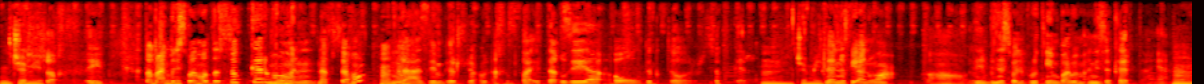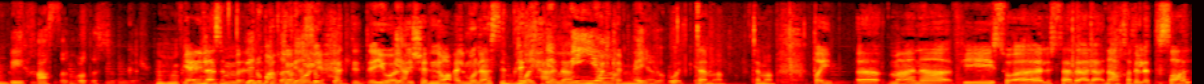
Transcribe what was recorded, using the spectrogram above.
لل جميل. الشخص اي طبعا بالنسبة لمرضى السكر مو من نفسهم مهم. لازم يرجعوا لأخصائي تغذيه أو دكتور سكر مم. جميل لأنه في أنواع آه يعني بالنسبة للبروتين بار بما أني ذكرتها يعني مم. في خاصة لمرضى السكر مهم. يعني لازم لأنه بعضها الدكتور فيها هو اللي. يحدد أيوه يعني. إيش النوع المناسب للحاله والكمية. والكميه أيوة، والكمية. تمام تمام طيب آه معنا في سؤال أستاذة ألاء ناخذ الاتصال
